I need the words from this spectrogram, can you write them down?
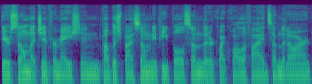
there's so much information published by so many people, some that are quite qualified, some that aren't.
